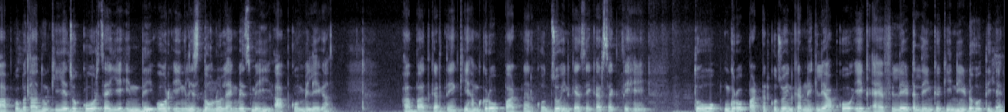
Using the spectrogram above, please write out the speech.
आपको बता दूँ कि ये जो कोर्स है ये हिंदी और इंग्लिश दोनों लैंग्वेज में ही आपको मिलेगा। अब बात करते हैं कि हम ग्रो पार्टनर को ज्वाइन कैसे कर सकते हैं। तो ग्रुप पार्टनर को ज्वाइन करने के लिए आपको एक एफिलेट लिंक की नीड होती है।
